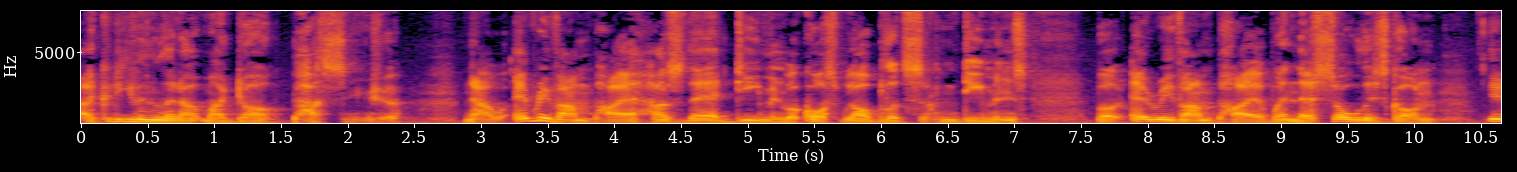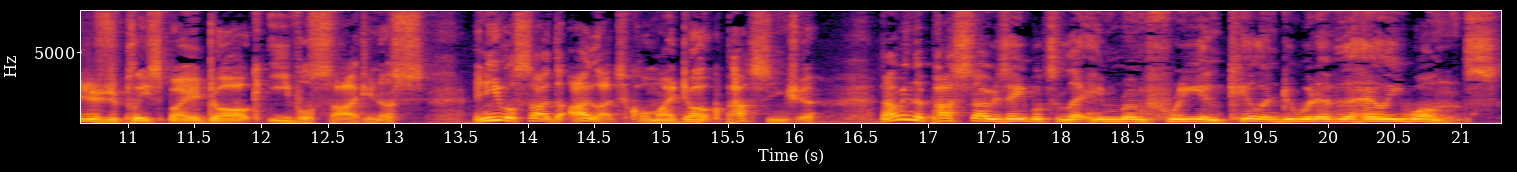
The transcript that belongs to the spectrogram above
I could even let out my dark passenger. Now, every vampire has their demon. Well, of course, we are blood sucking demons but every vampire, when their soul is gone, it is replaced by a dark, evil side in us. An evil side that I like to call my dark passenger. Now, in the past, I was able to let him run free and kill and do whatever the hell he wants.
